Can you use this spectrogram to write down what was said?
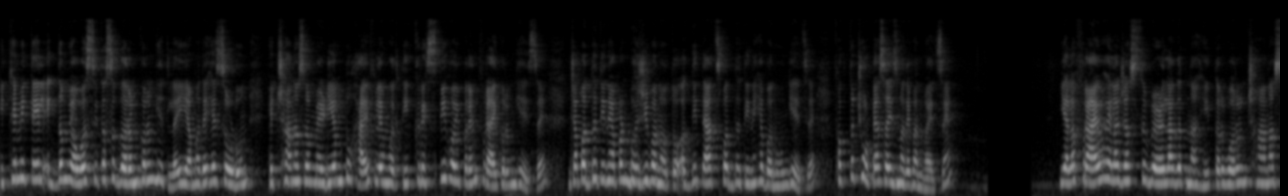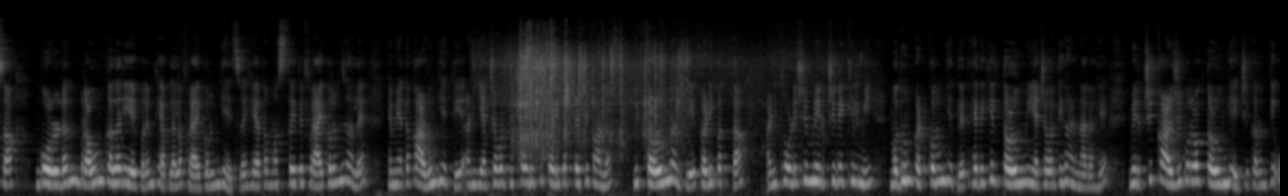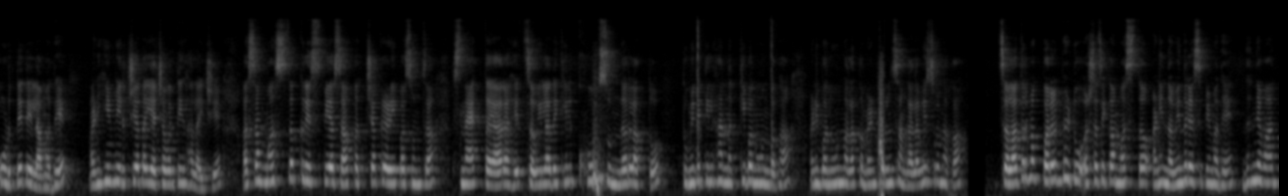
इथे मी तेल एकदम व्यवस्थित असं गरम करून घेतलं आहे यामध्ये हे सोडून हे छान असं मीडियम टू हाय फ्लेमवरती क्रिस्पी होईपर्यंत फ्राय करून घ्यायचं आहे ज्या पद्धतीने आपण भजी बनवतो अगदी त्याच पद्धतीने हे बनवून घ्यायचं आहे फक्त छोट्या साईजमध्ये बनवायचं आहे याला फ्राय व्हायला जास्त वेळ लागत नाही तर वरून छान असा गोल्डन ब्राऊन कलर येईपर्यंत हे आपल्याला फ्राय करून घ्यायचं आहे हे आता मस्त इथे फ्राय करून झालं आहे हे मी आता काढून घेते आणि याच्यावरती थोडीशी कढीपत्त्याची पानं मी तळून घालते कढीपत्ता आणि थोडीशी मिरची देखील मी मधून कट करून घेतलेत. हे देखील तळून मी याच्यावरती घालणार आहे. मिरची काळजीपूर्वक तळून घ्यायची कारण ती उडते तेलामध्ये. आणि ही मिरची आता याच्यावरती घालायची आहे. असा मस्त क्रिस्पी असा कच्च्या केळीपासूनचा स्नॅक तयार आहे. चवीला देखील खूप सुंदर लागतो. तुम्ही देखील हा नक्की बनवून बघा आणि बनवून मला कमेंट करून सांगायला विसरू नका. चला तर मग परत भेटू अशाच एका मस्त आणि नवीन रेसिपीमध्ये धन्यवाद.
